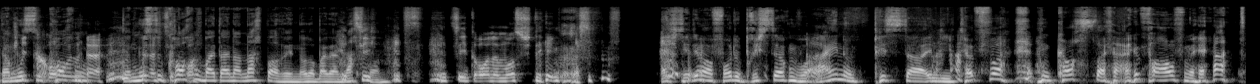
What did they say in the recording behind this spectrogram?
Da musst du kochen, da musst du kochen bei deiner Nachbarin oder bei deinem Nachbarn. Zitrone muss stinken. Ey, Stell dir mal vor, du brichst irgendwo ein und pisst da in die Töpfe und kochst dann einfach auf dem Herd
